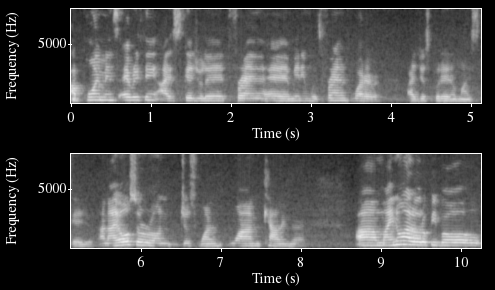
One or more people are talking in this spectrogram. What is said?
appointments everything i schedule it friend uh, meeting with friends whatever. I just put it on my schedule. And i also run just one one calendar. Um, i know a lot of people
